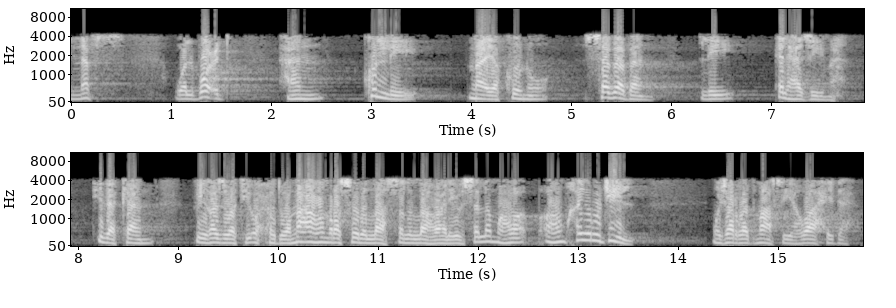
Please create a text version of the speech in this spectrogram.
النفس والبعد عن كل ما يكون سببا للهزيمة. إذا كان في غزوة أحد ومعهم رسول الله صلى الله عليه وسلم وهم خير جيل مجرد معصية واحدة.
